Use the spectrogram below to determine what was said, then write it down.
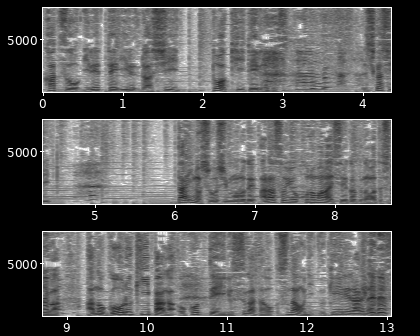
喝を入れているらしいとは聞いているのです。しかし大の小心者で争いを好まない性格の私には あのゴールキーパーが怒っている姿を素直に受け入れられないです。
